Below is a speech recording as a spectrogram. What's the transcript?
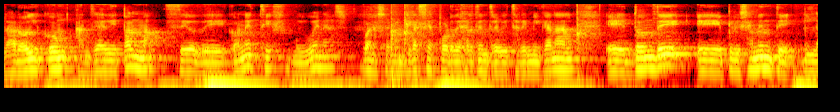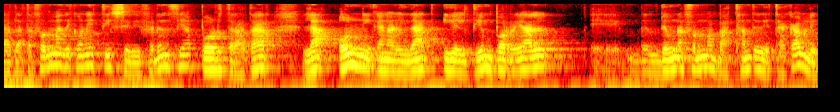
hablar hoy con Andrea Di Palma, CEO de Connective. Muy buenas. Buenas, Gracias por dejarte entrevistar en mi canal, eh, donde eh, precisamente la plataforma de Connective se diferencia por tratar la omnicanalidad y el tiempo real eh, de una forma bastante destacable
